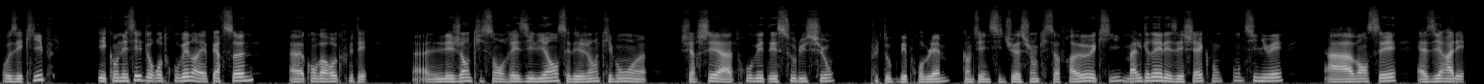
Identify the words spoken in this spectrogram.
aux équipes et qu'on essaye de retrouver dans les personnes euh, qu'on va recruter. Euh, les gens qui sont résilients, c'est des gens qui vont euh, chercher à trouver des solutions plutôt que des problèmes quand il y a une situation qui s'offre à eux et qui, malgré les échecs, vont continuer à avancer et à se dire allez,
